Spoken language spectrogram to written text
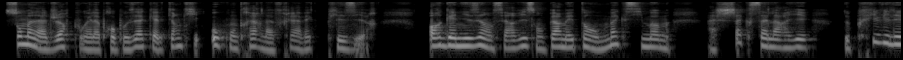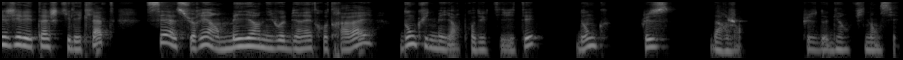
son manager pourrait la proposer à quelqu'un qui, au contraire, la ferait avec plaisir. Organiser un service en permettant au maximum à chaque salarié de privilégier les tâches qui l'éclatent, c'est assurer un meilleur niveau de bien-être au travail donc une meilleure productivité, donc plus d'argent, plus de gains financiers.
